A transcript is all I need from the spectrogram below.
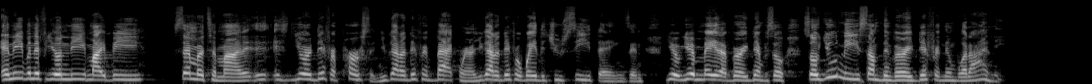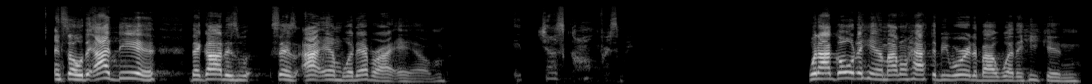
And even if your need might be similar to mine, it, you're a different person. You got a different background. You got a different way that you see things, and you're you're made up very different. So so you need something very different than what I need. And so the idea that God is says, I am whatever I am, it just comforts me. When I go to him, I don't have to be worried about whether he can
